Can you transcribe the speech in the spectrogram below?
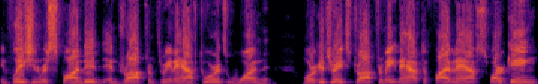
Inflation responded and dropped from 3.5 towards 1 Mortgage rates dropped from eight and a half to five and a half, sparking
